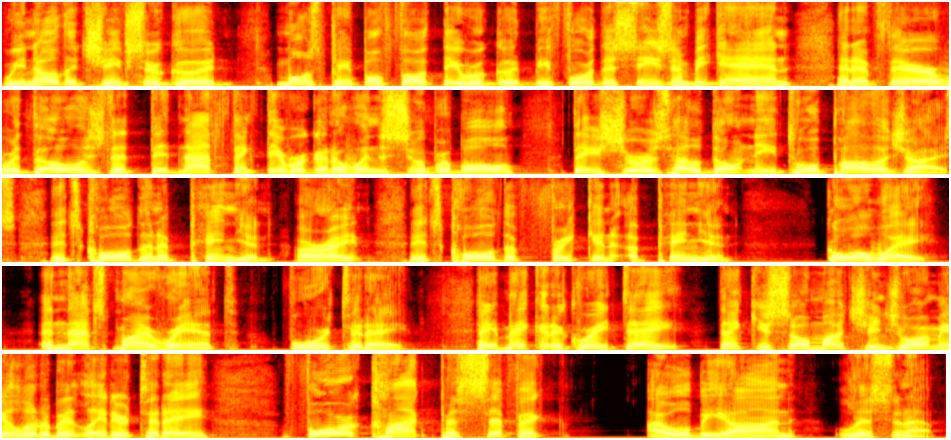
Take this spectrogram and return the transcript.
We know the Chiefs are good. Most people thought they were good before the season began. And if there were those that did not think they were going to win the Super Bowl, they sure as hell don't need to apologize. It's called an opinion, all right? It's called a freaking opinion. Go away. And that's my rant for today. Hey, make it a great day. Thank you so much. Enjoy me a little bit later today, 4 o'clock Pacific. I will be on Listen Up.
